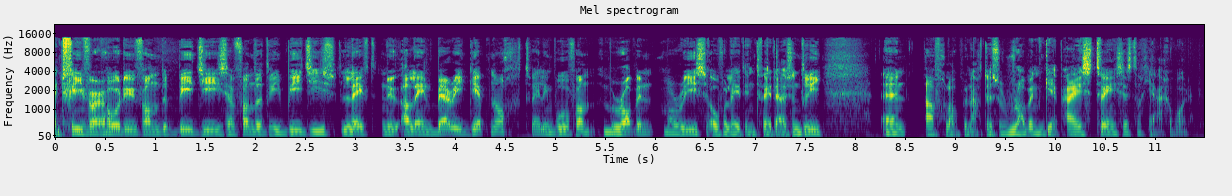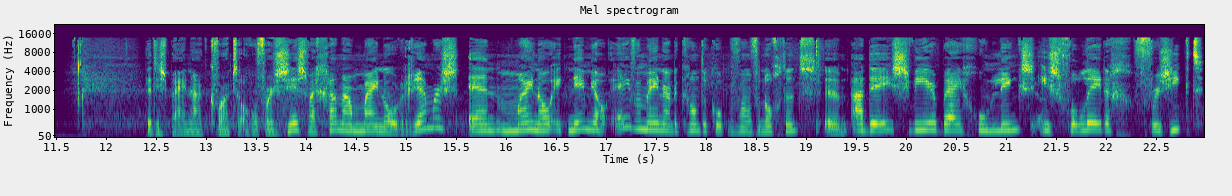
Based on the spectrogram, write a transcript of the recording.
Night Fever hoorde u van de Bee Gees. En van de drie Bee Gees leeft nu alleen Barry Gibb nog. Tweelingbroer van Robin. Maurice overleed in 2003. En afgelopen nacht dus Robin Gibb. Hij is 62 jaar geworden. Het is bijna kwart over zes. Wij gaan naar Mino Remmers. En Mino, ik neem jou even mee naar de krantenkoppen van vanochtend. Uh, AD, sfeer bij GroenLinks, is volledig verziekt.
